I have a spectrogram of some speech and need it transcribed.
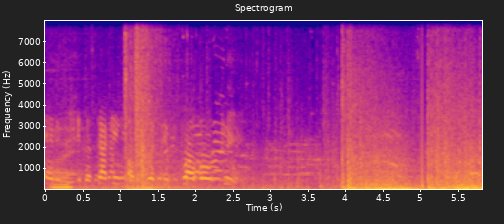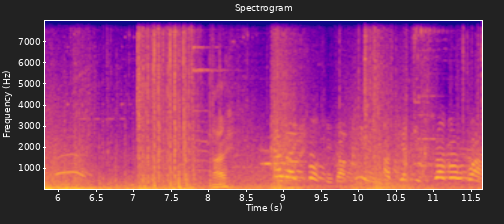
Enemy is attacking objective Bravo 2. Đấy. Allied forces are clearing objective Bravo 1.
